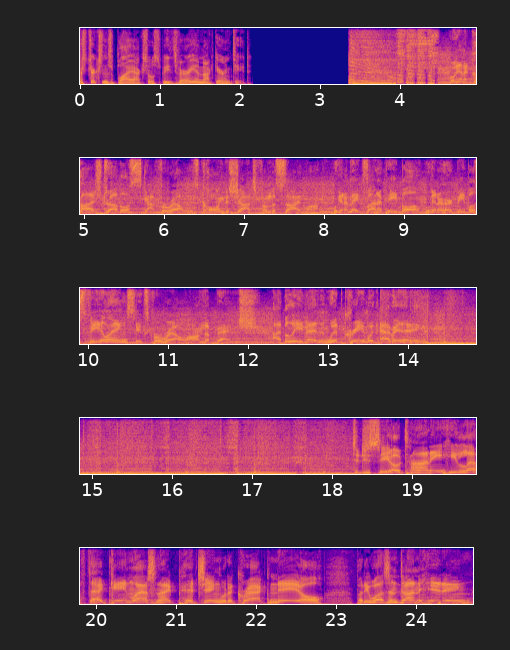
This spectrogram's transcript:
Restrictions apply, actual speeds vary and not guaranteed. We're gonna cause trouble. Scott Ferrall is calling the shots from the sideline. We're gonna make fun of people. We're gonna hurt people's feelings. It's Ferrall on the bench. I believe in whipped cream with everything. Did you see Ohtani? He left that game last night pitching with a cracked nail, but he wasn't done hitting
